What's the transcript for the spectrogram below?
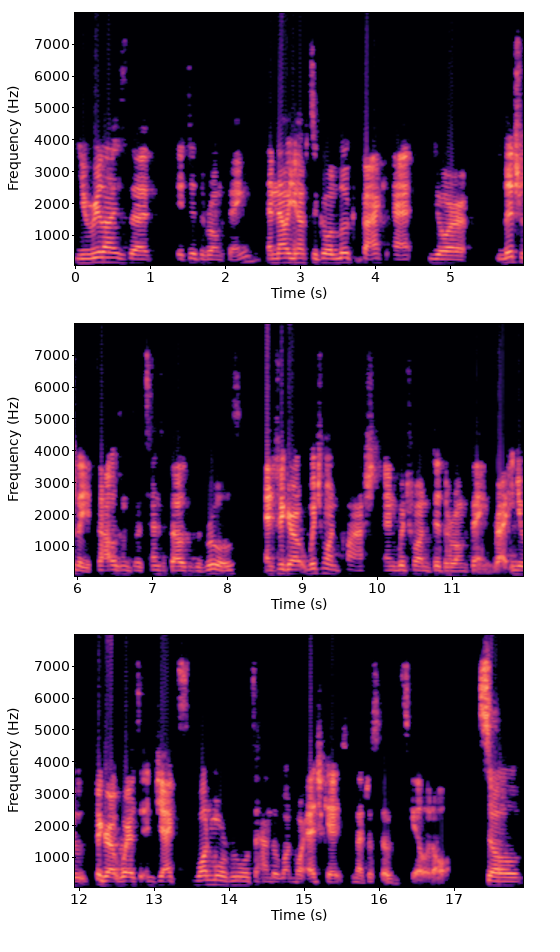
you realize that it did the wrong thing, and now you have to go look back at your literally thousands or tens of thousands of rules and figure out which one clashed and which one did the wrong thing, right? And you figure out where to inject one more rule to handle one more edge case, and that just doesn't scale at all. So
